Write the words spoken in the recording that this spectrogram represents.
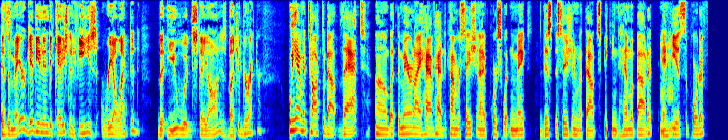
did the mayor give you an indication that if he's reelected that you would stay on as budget director? We haven't talked about that uh, but the mayor and i have had the conversation. I of course wouldn't make this decision without speaking to him about it and mm-hmm. he is supportive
